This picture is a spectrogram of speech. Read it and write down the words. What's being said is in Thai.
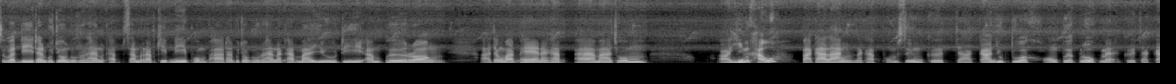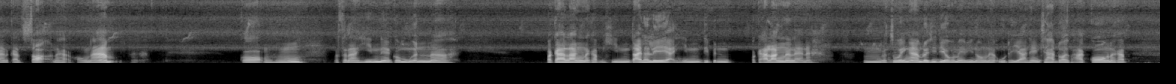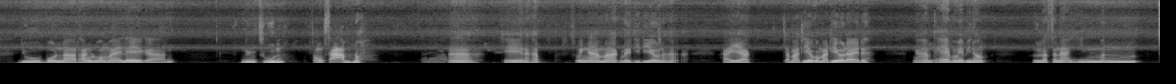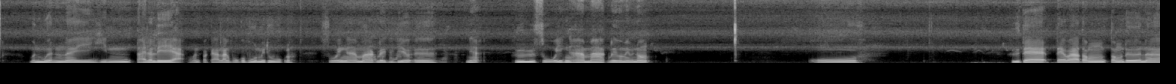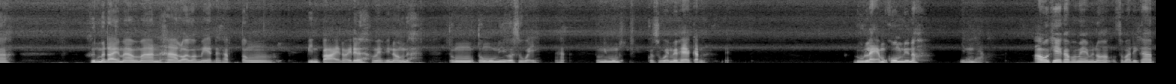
สวัสดีท่านผู้ชมทุกท่านครับสำหรับคลิปนี้ผมพาท่านผู้ชมทุกท่านนะครับ มาอยู่ที่อำเภอรองอจังหวัดแพร่นะครับ พามาชมหินเขาปะการังนะครับ ผมซึ่งเกิดจากการยุบตัวของเปลือกโลก และเกิดจากการกัดเซาะนะครับของน้ำก็ลักษณะหินเนี่ยก็เหมือนอ่าปะการังนะครับ หินใต้ทะเลอะหินที่เป็นปะการังนั่นแหละนะ อืมก็สวยงามเลยทีเดียวพ่อแม่พี่น้องนะ อุทยานแห่งชาติดอยผากองนะครับ อยู่บนอ่าทางหลวงหมายเลขอ่าหนึ่งศูนย์สองสามเนาะก็แล้วอ่าโอเคนะครับ สวยงามมากเลยทีเดียวนะฮะใครอยากจะมาเที่ยวก็มาเที่ยวได้เด้องามแท้พ่อแม่พี่น้อง คือลักษณะหินมันมันเหมือนในหินใต้ทะเลอะเหมือนปะการังผมก็พูดไม่ถูกเนาะสวยงามมากเลยทีเดียว เออ เนี่ย คือสวยงามมากเลยพ่อแม่พี่น้อง โอ้ คือแต่แต่ว่าต้องต้องเดินอ่าขึ้นบันไดมาประมาณห้าร้อยกว่าเมตรนะครับ ต้องปีนป่ายหน่อยเด้อพ่อแม่พี่น้องเด้อตรงตรงมุมนี้ก็สวยนะฮะตรงนี้มุมก็สวยไม่แพ้กันเนี่ยดูแหลมคมดีเนาะหินแล้วเอาโอเคครับพ่อแม่พี่น้อง สวัสดีครับ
